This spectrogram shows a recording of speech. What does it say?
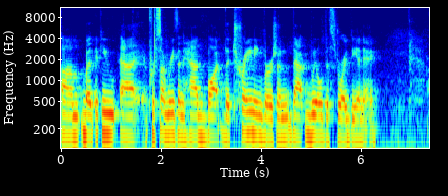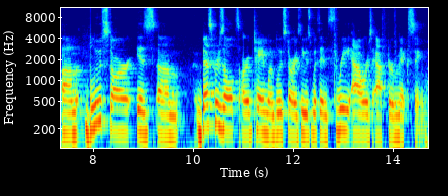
Um, but if you, uh, for some reason, had bought the training version, that will destroy DNA. Um, Blue Star is um, Best results are obtained when Blue Star is used within three hours after mixing.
